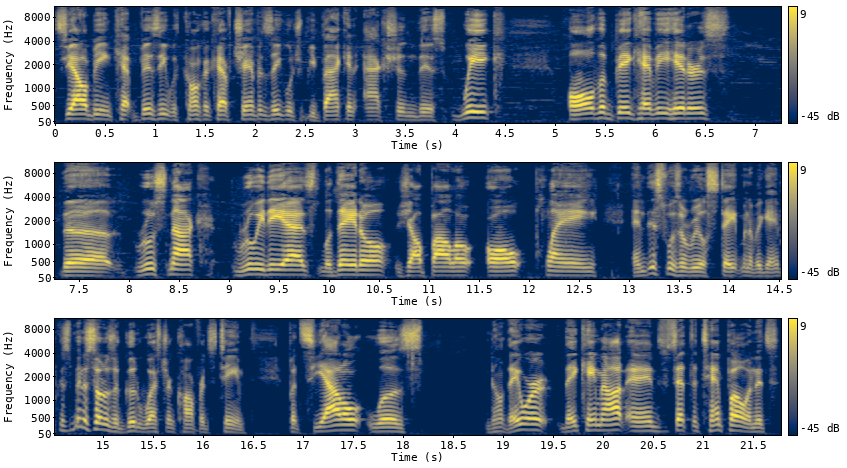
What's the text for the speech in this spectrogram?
Seattle being kept busy with CONCACAF Champions League, which will be back in action this week. All the big heavy hitters, the Rusnak, Rui Diaz, Lodeiro, João Paulo, all playing. And this was a real statement of a game because Minnesota's a good Western Conference team. But Seattle was, no, they were, they came out and set the tempo. And it's,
